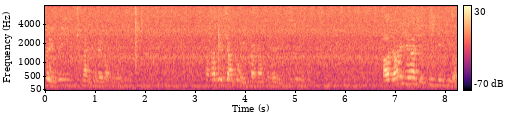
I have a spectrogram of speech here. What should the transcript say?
这里是一，那你就可以把这个，那它就相当于刚刚这边的。一这边。好，假如你现在写一进去了，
